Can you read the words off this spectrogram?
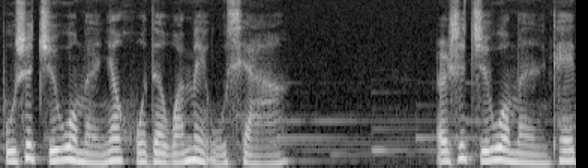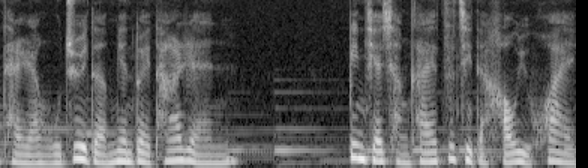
不是指我们要活得完美无瑕。”而是指我们可以坦然无惧地面对他人，并且敞开自己的好与坏。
